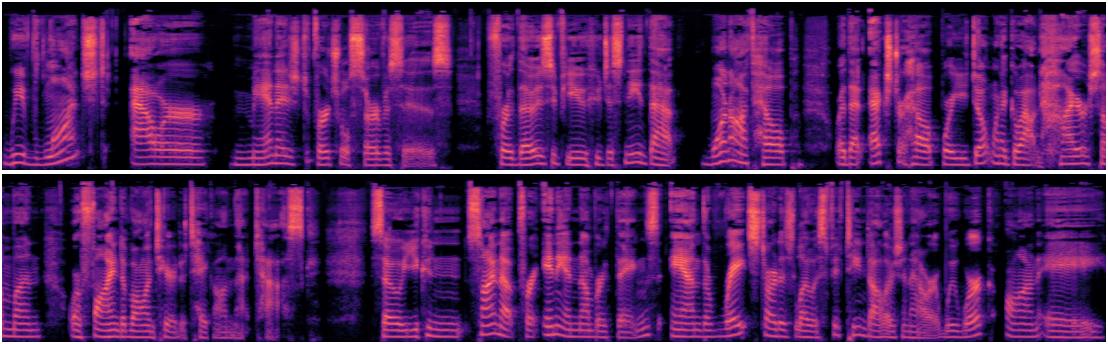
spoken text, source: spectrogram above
we've launched our managed virtual services for those of you who just need that one off help or that extra help where you don't want to go out and hire someone or find a volunteer to take on that task. So you can sign up for any a number of things and the rates start as low as $15 an hour. We work on a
